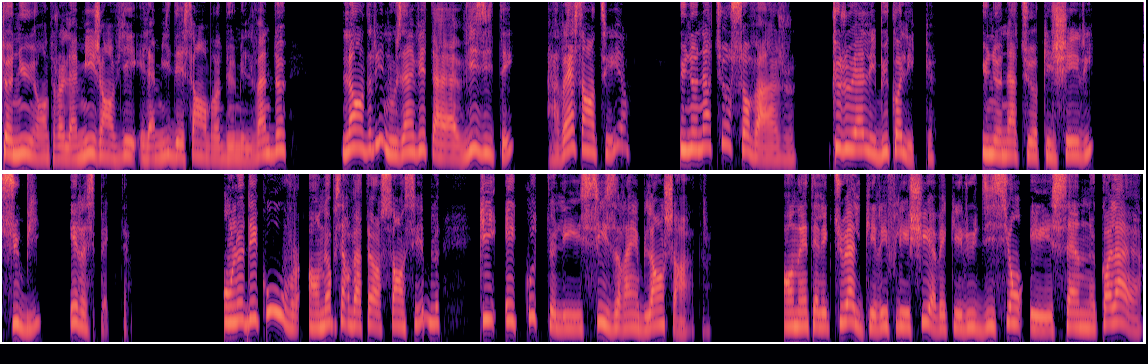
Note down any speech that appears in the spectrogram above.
tenu entre la mi-janvier et la mi-décembre 2022, Landry nous invite à visiter, à ressentir, une nature sauvage, cruelle et bucolique, une nature qu'il chérit, subit et respecte. On le découvre en observateur sensible qui écoute les ciserins blanchâtres, en intellectuel qui réfléchit avec érudition et saine colère,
